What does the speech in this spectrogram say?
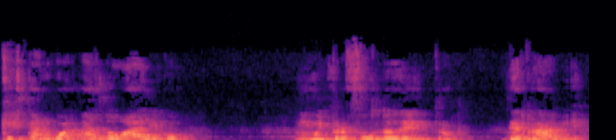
que están guardando algo muy profundo dentro de rabia,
